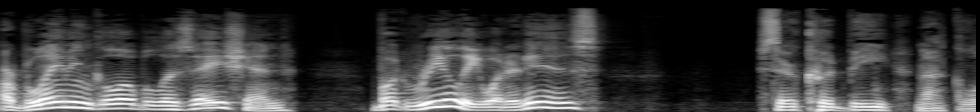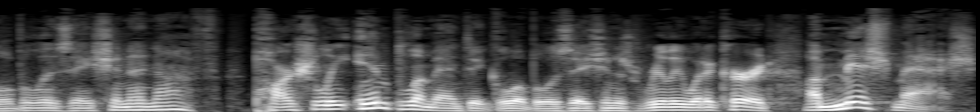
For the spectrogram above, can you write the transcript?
are blaming globalization, but really what it is is there could be not globalization enough. Partially implemented globalization is really what occurred. A mishmash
